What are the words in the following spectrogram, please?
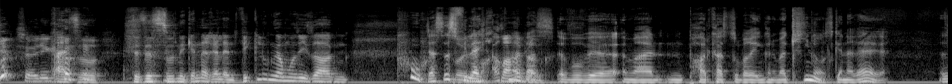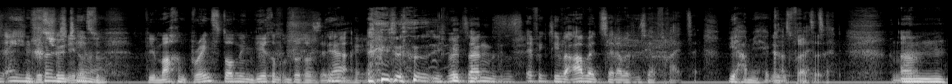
Entschuldigung. Also, das ist so eine generelle Entwicklung, da muss ich sagen. Puh, das ist Leute, vielleicht auch mal was, wo wir immer einen Podcast drüber reden können, über Kinos generell. Das ist eigentlich ein Das schönes schön, Thema. wir, wir machen Brainstorming während unserer Sendung. Ja, hey. ich würde sagen, das ist effektive Arbeitszeit, aber es ist ja Freizeit. Wir haben ja hier gerade Freizeit. Freizeit. Ja. Ähm,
